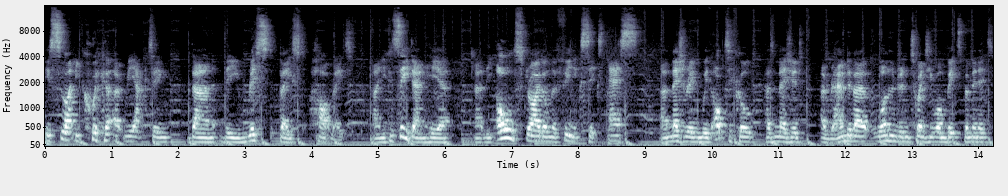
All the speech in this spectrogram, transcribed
is slightly quicker at reacting than the wrist-based heart rate. And you can see down here, uh, the old Stryd on the Fenix 6S measuring with optical has measured around about 121 beats per minute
